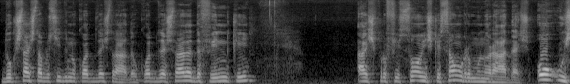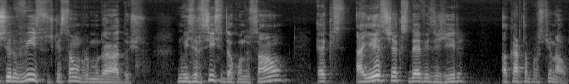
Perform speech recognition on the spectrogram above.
do que está estabelecido no Código da Estrada. O Código da Estrada define que as profissões que são remuneradas ou os serviços que são remunerados no exercício da condução, é que, a esses é que se deve exigir a carta profissional.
